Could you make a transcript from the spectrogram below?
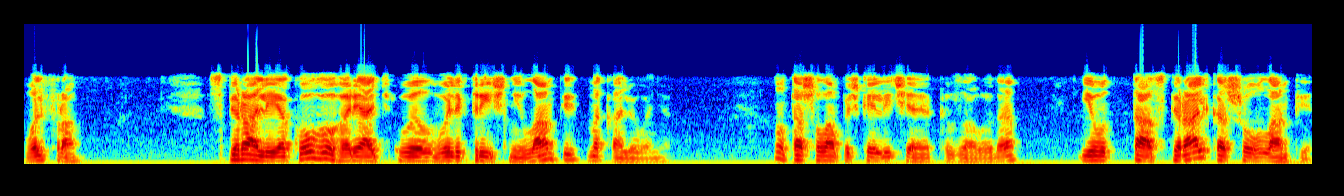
вольфрам, спіралі якого горять в електричній лампі накалювання. Ну, та, що лампочка Ілліча, як казали, да? І от та спіралька, що в лампі,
